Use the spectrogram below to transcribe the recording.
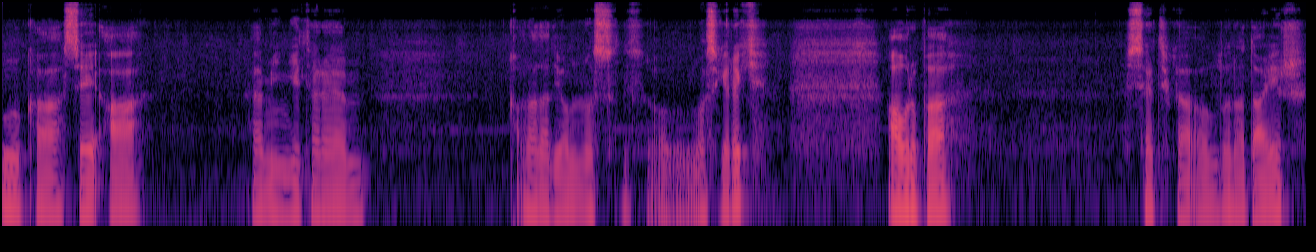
UK SA hem İngiltere hem Kanada diye olması, olması gerek. Avrupa sertifika olduğuna dair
